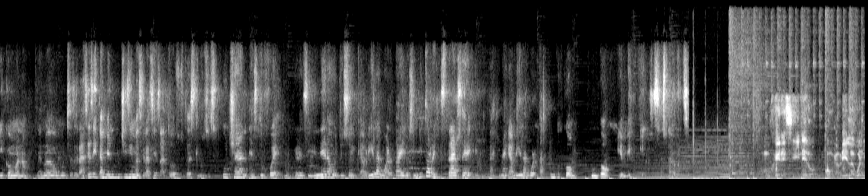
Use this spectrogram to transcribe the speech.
Y cómo no, de nuevo muchas gracias y también muchísimas gracias a todos ustedes que nos escuchan. Esto fue Mujeres y Dinero. Yo soy Gabriela Huerta y los invito a registrarse en mi página gabrielahuerta.com.mx. Hasta la próxima. Y Dinero con Gabriela Huerta,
